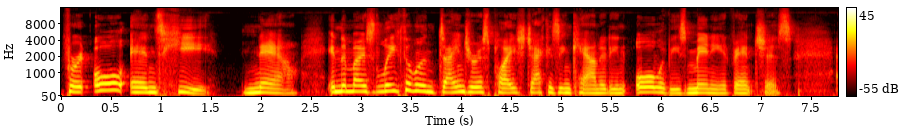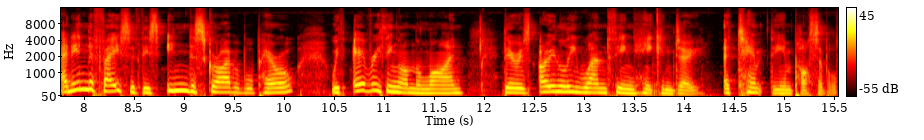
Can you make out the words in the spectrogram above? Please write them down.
for it all ends here, now, in the most lethal and dangerous place Jack has encountered in all of his many adventures. And in the face of this indescribable peril, with everything on the line, there is only one thing he can do attempt the impossible.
